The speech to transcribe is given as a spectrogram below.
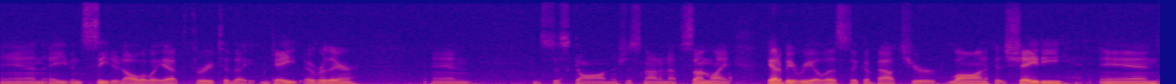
and I even seeded all the way up through to the gate over there and it's just gone. There's just not enough sunlight. You got to be realistic about your lawn. If it's shady and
